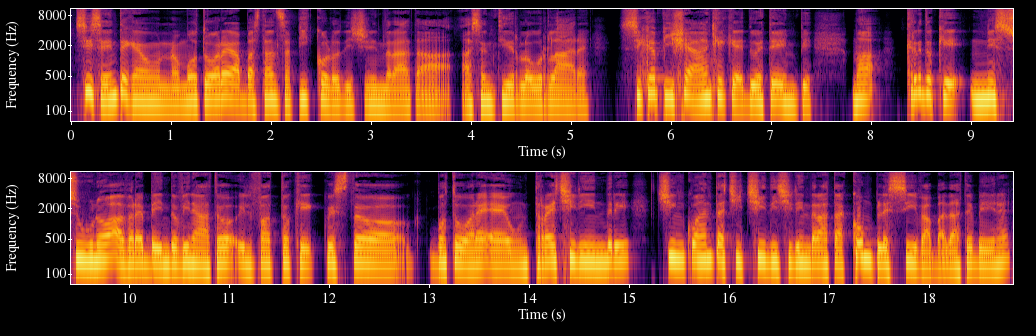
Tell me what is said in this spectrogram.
Si sente che è un motore abbastanza piccolo di cilindrata a sentirlo urlare. Si capisce anche che è due tempi, ma credo che nessuno avrebbe indovinato il fatto che questo motore è un 3 cilindri 50 cc di cilindrata complessiva, badate bene,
